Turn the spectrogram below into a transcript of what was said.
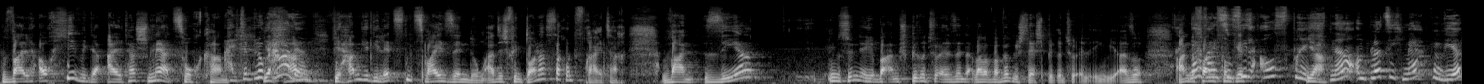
weil auch hier wieder alter Schmerz hochkam. Alte Wir Blockade. haben, wir haben hier die letzten zwei Sendungen, also ich finde Donnerstag und Freitag, waren sehr wir sind ja hier bei einem spirituellen Sender, aber war wirklich sehr spirituell irgendwie. Also Ja, angefangen weil so viel aufbricht. Ja. Ne? Und plötzlich merken wir,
